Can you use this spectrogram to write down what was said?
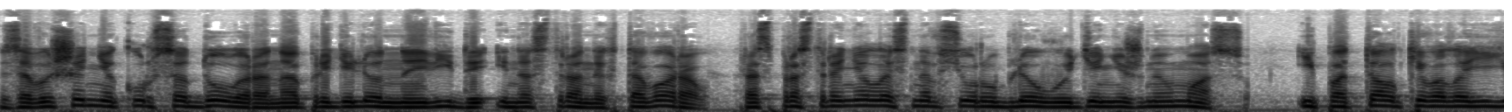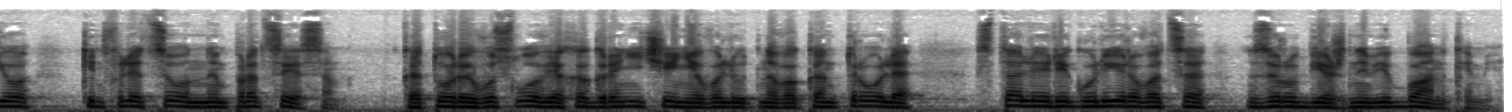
Завышение курса доллара на определенные виды иностранных товаров распространялось на всю рублевую денежную массу и подталкивало ее к инфляционным процессам, которые в условиях ограничения валютного контроля стали регулироваться зарубежными банками.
